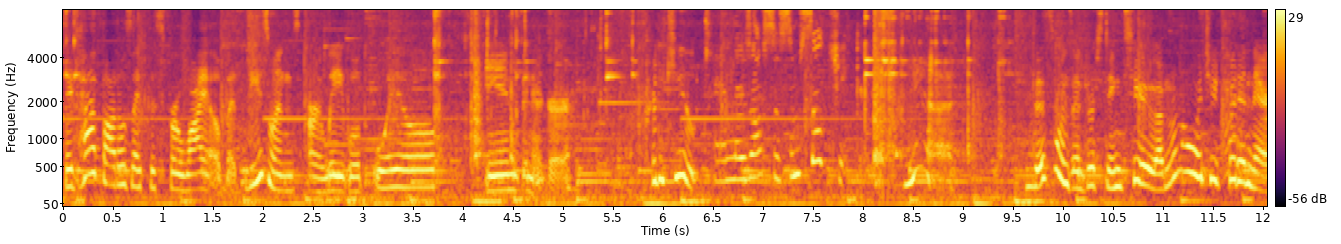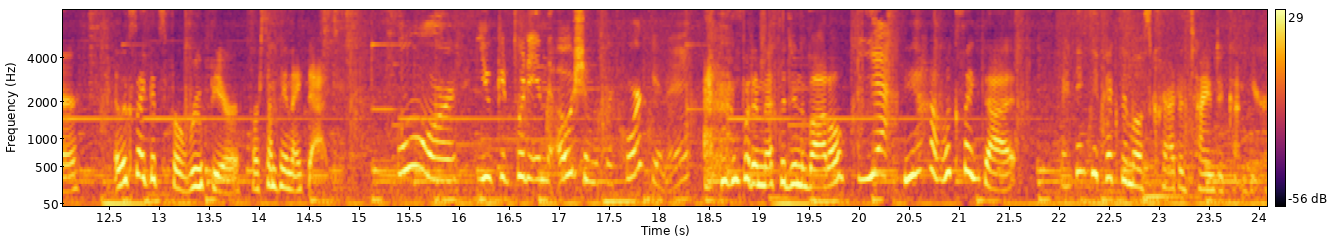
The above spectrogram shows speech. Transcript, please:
They've had bottles like this for a while, but these ones are labeled oil and vinegar. Pretty cute. And there's also some salt shakers. Yeah. This one's interesting too. I don't know what you'd put in there. It looks like it's for root beer or something like that. Or you could put it in the ocean with a cork in it. put a message in the bottle. Yeah. Yeah, it looks like that. I think we picked the most crowded time to come here.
